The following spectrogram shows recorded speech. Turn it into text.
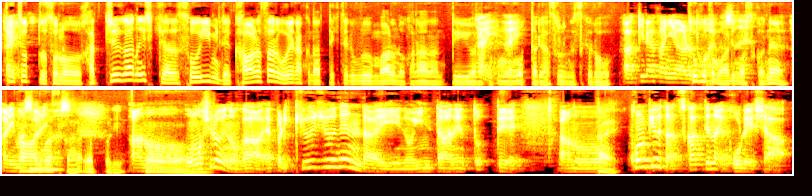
で、はいちょっとその発注側の意識がそういう意味で変わらざるを得なくなってきてる部分もあるのかななんていうようなことも思ったりはするんですけど、明らかにあるそういうこともありと思いますね。ますかね。ありますあありますか？やっぱり。あの、面い。白いのが、やっぱり90年代のインターネットって、あの、はいコンピューター使ってない高齢者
